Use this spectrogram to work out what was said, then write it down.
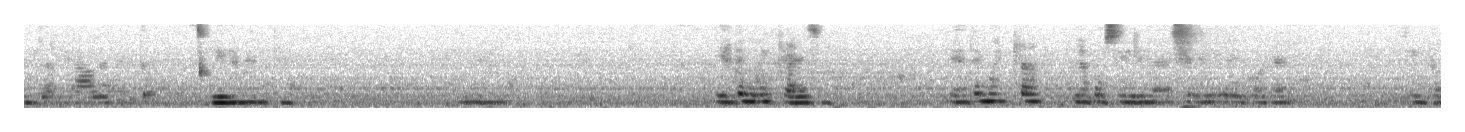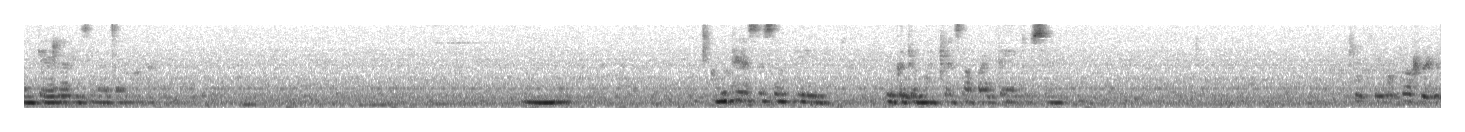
interminablemente? libremente. Y Él te muestra eso. Él te muestra la posibilidad de ser libre y correr sin fronteras y sin ataduras. Mm. ¿Cómo te hace sentir lo que te muestra esa parte de tu ser? Yo quiero correr.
